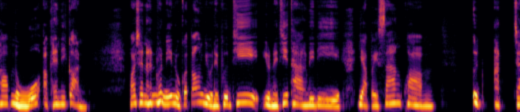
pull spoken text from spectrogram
ชอบหนูเอาแค่นี้ก่อน เพราะฉะนั้นวันนี้หนูก็ต้องอยู่ในพื้นที่อยู่ในที่ทางดีๆ อย่าไปสร้างความอึดอัดใจ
